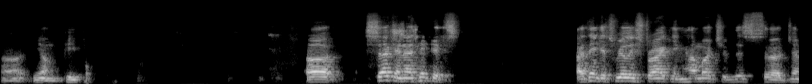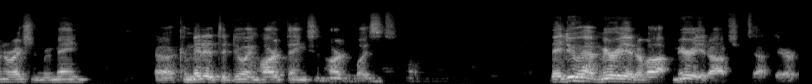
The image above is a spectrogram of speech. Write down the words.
uh, young people. Uh, second, I think it's I think it's really striking how much of this uh, generation remain uh, committed to doing hard things in hard places. They do have myriad of myriad options out there.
